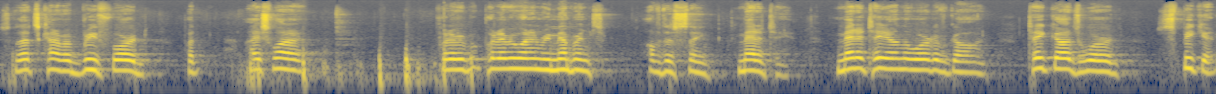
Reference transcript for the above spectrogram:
So that's kind of a brief word, but I just want to put, every, put everyone in remembrance of this thing. Meditate. Meditate on the Word of God. Take God's Word, speak it,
